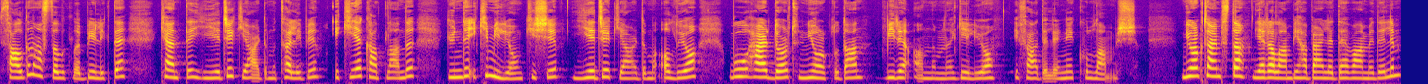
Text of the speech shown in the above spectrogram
salgın hastalıkla birlikte kentte yiyecek yardımı talebi ikiye katlandı. Günde 2 milyon kişi yiyecek yardımı alıyor. Bu her 4 New Yorkludan biri anlamına geliyor ifadelerini kullanmış. New York Times'ta yer alan bir haberle devam edelim.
